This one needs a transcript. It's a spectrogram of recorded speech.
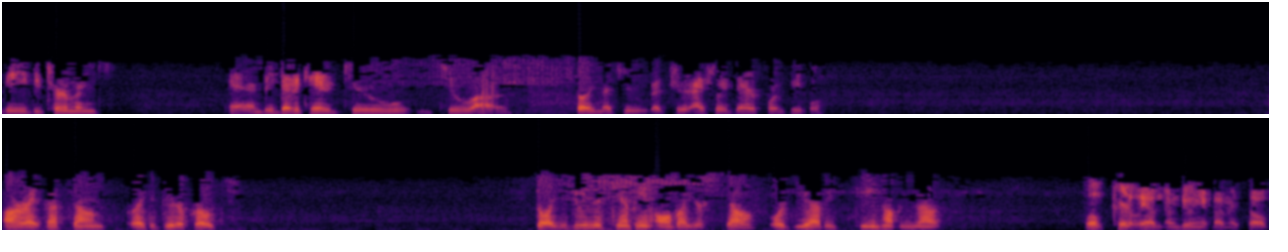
be determined, and be dedicated to to uh, showing that you that you're actually there for the people. All right, that sounds like a good approach. So are you doing this campaign all by yourself or do you have a team helping you out? Well, currently I'm, I'm doing it by myself.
